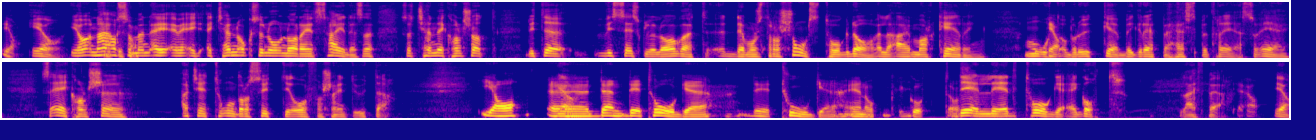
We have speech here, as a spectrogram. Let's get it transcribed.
Ja. ja. ja nei, altså, men jeg, jeg, jeg, kjenner også nå, når jeg sier det, så, så, kjenner jeg kanskje at dette Hvis jeg skulle lage et demonstrasjonstog da, eller ei markering mot ja. å bruke begrepet hespetreet, så er jeg, så er jeg kanskje Er ikke 270 år for seint ute? Ja, eh, den, det toget Det toget er nok godt. Altså. Det ledtoget er godt. Leif Per. Ja. ja.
